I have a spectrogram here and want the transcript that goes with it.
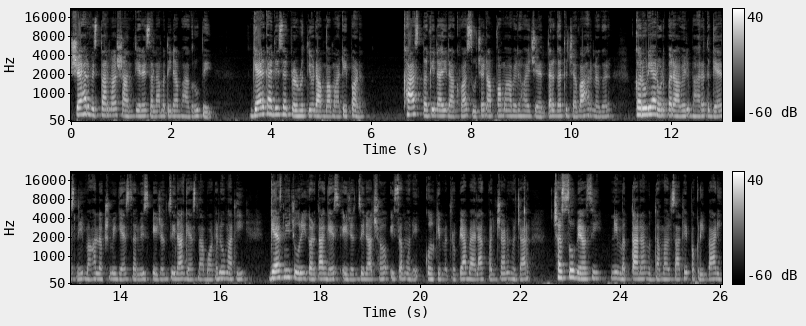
શહેર વિસ્તારમાં શાંતિ અને સલામતીના ભાગરૂપે ગેરકાયદેસર પ્રવૃત્તિઓ ડામવા માટે પણ ખાસ તકેદારી રાખવા સૂચન આપવામાં આવેલ હોય જે અંતર્ગત જવાહરનગર કરોડિયા રોડ પર આવેલ ભારત ગેસની મહાલક્ષ્મી ગેસ સર્વિસ એજન્સીના ગેસના બોટલોમાંથી ગેસની ચોરી કરતા ગેસ એજન્સીના છ ઈસમોને કુલ કિંમત રૂપિયા બે લાખ પંચાણું હજાર છસો બ્યાસીની મત્તાના મુદ્દામાલ સાથે પકડી પાડી.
